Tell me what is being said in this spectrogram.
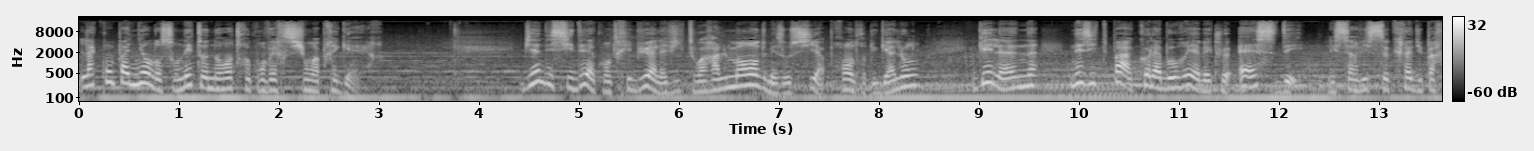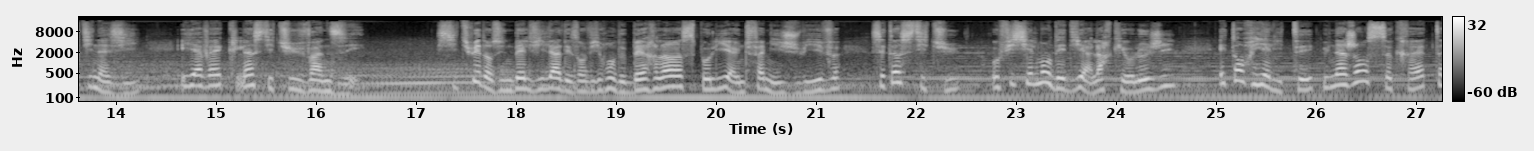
l'accompagnant dans son étonnante reconversion après-guerre. Bien décidé à contribuer à la victoire allemande, mais aussi à prendre du galon, Gelen n'hésite pas à collaborer avec le SD, les services secrets du parti nazi, et avec l'Institut Wannsee. Situé dans une belle villa des environs de Berlin, spoliée à une famille juive, cet institut, officiellement dédié à l'archéologie, est en réalité une agence secrète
